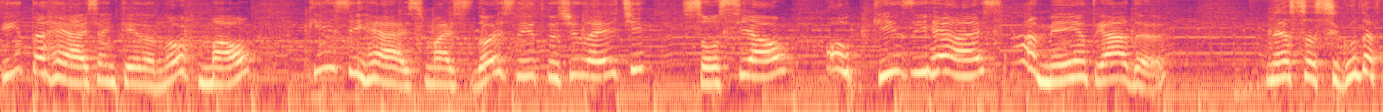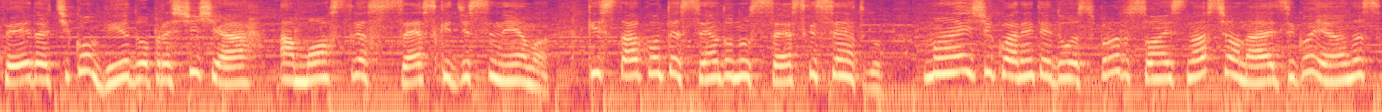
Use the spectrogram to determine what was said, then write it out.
R$ 30 a inteira normal, R$ 15 mais 2 litros de leite social ou R$ 15 a meia entrada. Nessa segunda-feira, te convido a prestigiar a Mostra Sesc de Cinema, que está acontecendo no Sesc Centro. Mais de 42 produções nacionais e goianas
